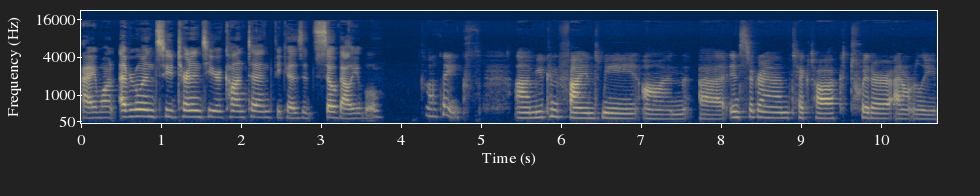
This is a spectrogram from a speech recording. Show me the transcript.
I want everyone to turn into your content because it's so valuable. Oh, thanks. Um, you can find me on uh, Instagram, TikTok, Twitter. I don't really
